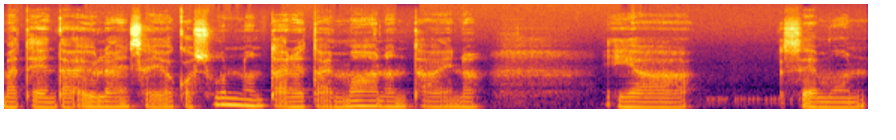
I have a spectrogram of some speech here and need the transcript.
Mä teen tämän yleensä joko sunnuntaina tai maanantaina. Ja se mun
